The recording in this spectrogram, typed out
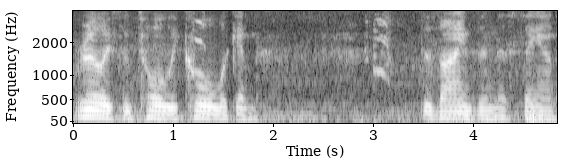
Really some totally cool looking designs in this sand.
